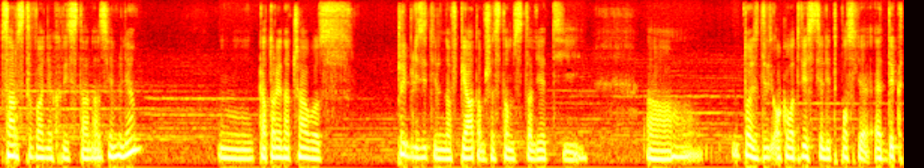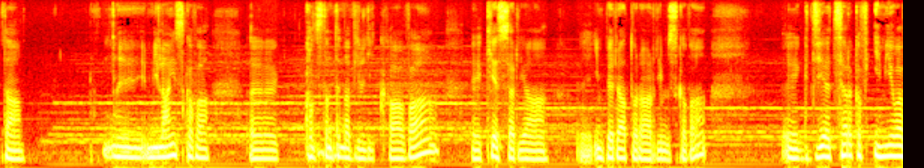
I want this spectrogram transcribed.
царствования Христа на земле, которое началось приблизительно в V-VI столетии, то есть около 200 лет после эдикта milańskiego Konstantyna Wielkiego, кесаря императора римского, где церковь имела,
